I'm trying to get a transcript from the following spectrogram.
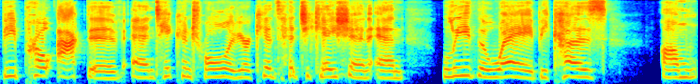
be proactive and take control of your kids' education and lead the way because um,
